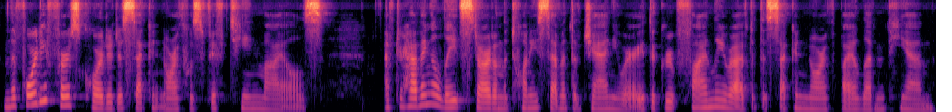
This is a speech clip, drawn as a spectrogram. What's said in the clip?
From the 41st quarter to Second North was 15 miles. After having a late start on the 27th of January, the group finally arrived at the Second North by 11 p.m.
